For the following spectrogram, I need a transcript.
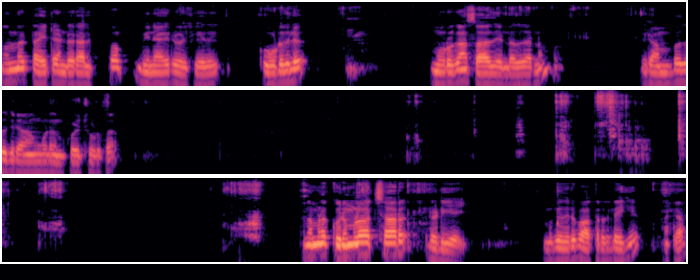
നന്നായി ടൈറ്റായിട്ട് ഒരു അല്പം വിനാഗിരി ഒഴിച്ച് ചെയ്ത് കൂടുതൽ മുറുകാൻ സാധ്യതയുണ്ട്. അത് കാരണം ഒരു അമ്പത് ഗ്രാം കൂടെ നമുക്ക് ഒഴിച്ചു കൊടുക്കാം. നമ്മുടെ കുരുമുളക് അച്ചാർ റെഡിയായി നമുക്കിതൊരു പാത്രത്തിലേക്ക് മാറ്റാം.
